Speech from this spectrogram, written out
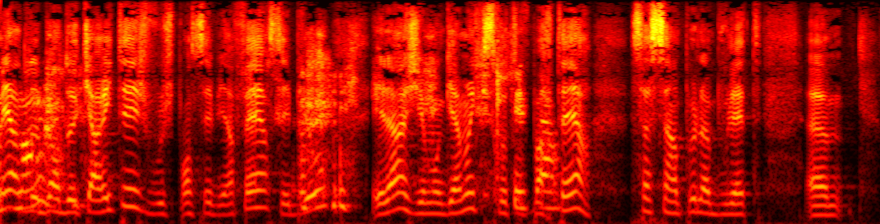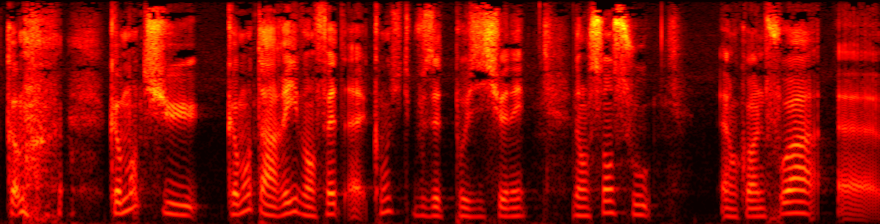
merde, le beurre de karité, je, je pensais bien faire, c'est bio. et là, j'ai mon gamin qui se retrouve par terre. Ça, c'est un peu la boulette. Euh, comment, comment tu, comment t'arrives en fait, euh, comment tu, vous êtes positionné? Dans le sens où, euh, encore une fois, euh,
